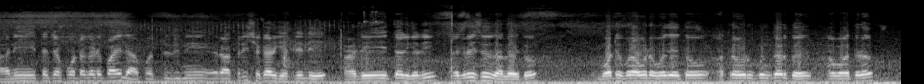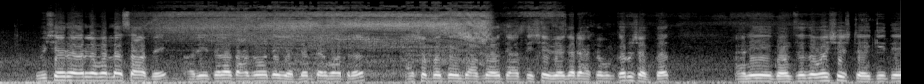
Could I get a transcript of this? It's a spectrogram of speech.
आणि त्याच्या पोटाकडे पाहिल्या पद्धतीने रात्री शिकार घेतलेली आहे आणि त्या ठिकाणी ॲग्रेसिव्ह झाला आहे तो. मोठ्या प्रमाणामध्ये तो आक्रमण पण करतोय. हा मात्र विषय वर्गामधला साप आहे आणि त्याला ताब्यामध्ये घेतल्यानंतर मात्र अशा पद्धतीने आपल्यावरती अतिशय वेगाने आक्रमण करू शकतात. आणि गोंसाचं वैशिष्ट्य आहे की ते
